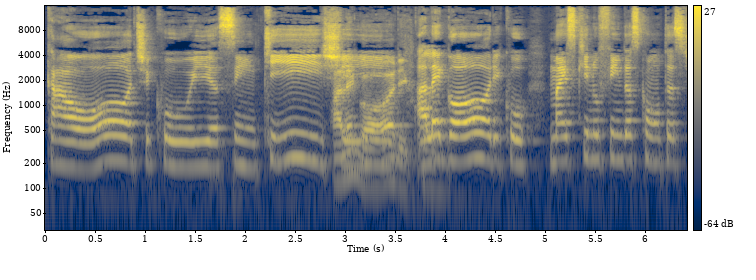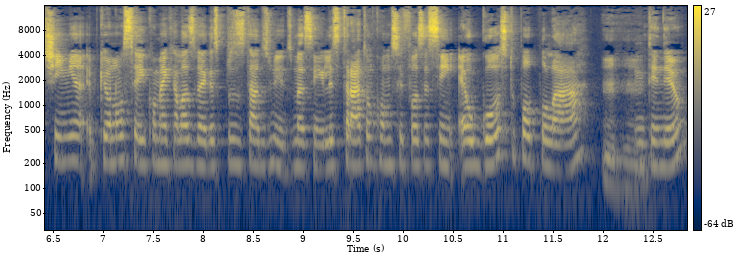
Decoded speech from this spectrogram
caótico e assim, quiche. Alegórico. Alegórico, mas que no fim das contas tinha. Porque eu não sei como é que é Las Vegas pros Estados Unidos, mas assim, eles tratam como se fosse assim, é o gosto popular, Uhum. entendeu?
